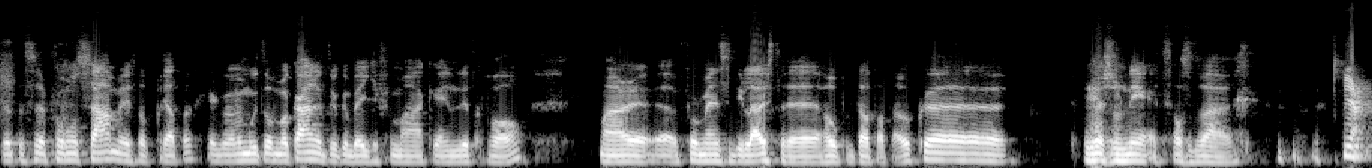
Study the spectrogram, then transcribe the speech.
Dat is, uh, voor ons samen is dat prettig. Kijk, we moeten elkaar natuurlijk een beetje vermaken in dit geval. Maar voor mensen die luisteren hoop ik dat dat ook resoneert, als het ware. Ja.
